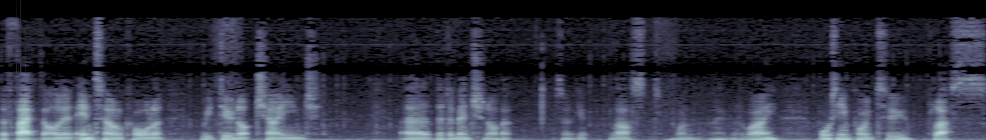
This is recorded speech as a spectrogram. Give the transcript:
the fact that on an internal corner we do not change uh, the dimension of it. So we get last one out of the way. 14.2 plus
